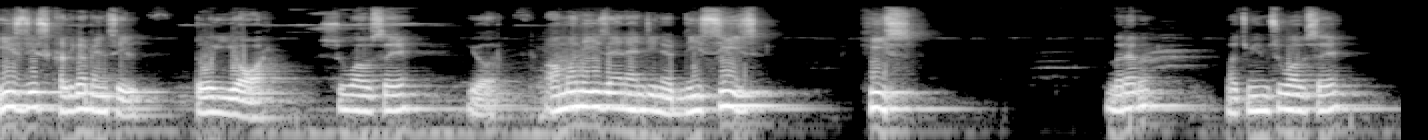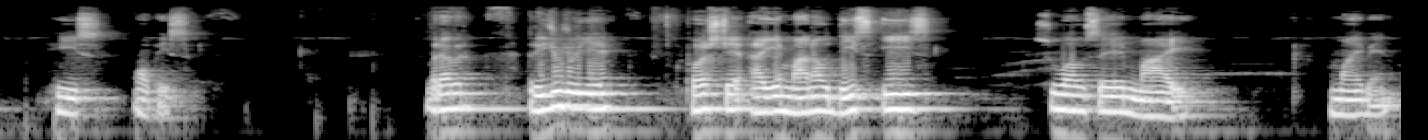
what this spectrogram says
is this ખલગા પેન્સિલ તો યોર શું આવશે your Aman is an engineer this is his બરાબર પાંચમી શું આવશે હિસ ઓફિસ બરાબર ત્રીજું જોઈએ ફર્સ્ટ છે આઈ એમ માનવ ધીસ ઇઝ શું આવશે? માય માય બેન.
